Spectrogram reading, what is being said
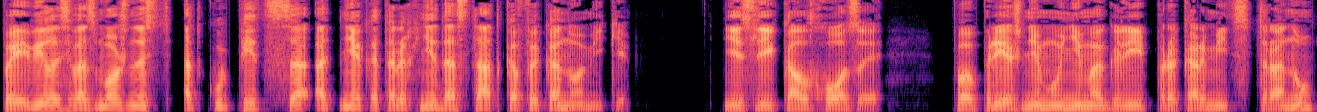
появилась возможность откупиться от некоторых недостатков экономики. Если колхозы по-прежнему не могли прокормить страну,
